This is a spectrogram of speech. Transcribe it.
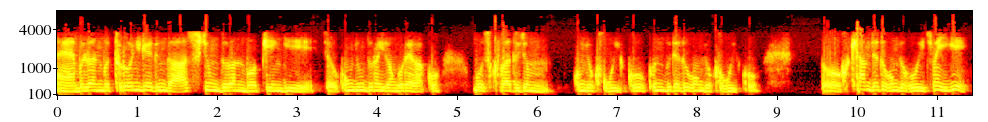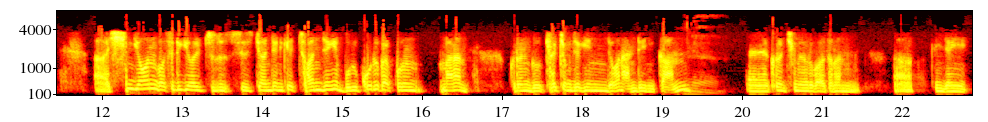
에, 물론 뭐 드론이라든가 수중 드론, 뭐 비행기, 저 공중 드론 이런 거로 해갖고 모스크바도 좀 공격하고 있고 군부대도 공격하고 있고 또 흑해함대도 공격하고 있지만 이게 아, 신경은 거스르기 전쟁 이렇게 전쟁의 물꼬를 밟고는 만한 그런 그 결정적인 적은 안 되니까 네. 에, 그런 측면으로 봐서는 어, 굉장히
